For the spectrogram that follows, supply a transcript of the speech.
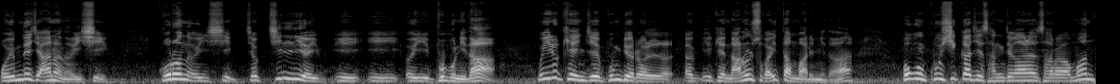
오염되지 않은 의식, 그런 의식, 즉 진리의 이, 이, 의 부분이다. 뭐 이렇게 이제 분별을 어, 이렇게 나눌 수가 있단 말입니다. 혹은 구식까지 상정하는 사람은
